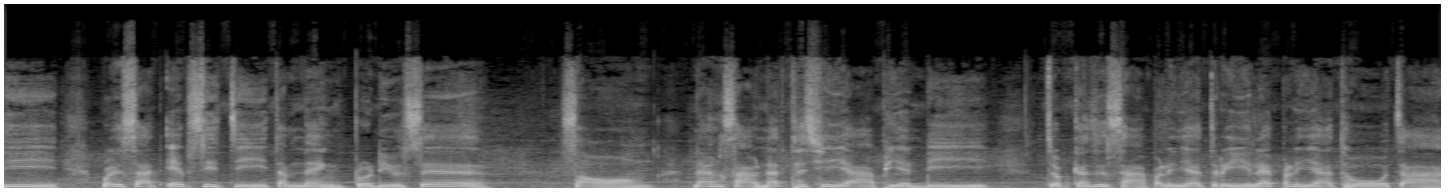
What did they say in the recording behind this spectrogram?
ที่บริษัท FCG ตำแหน่งโปรดิวเซอร์ 2. นางสาวนัทชยาเพียรดี จบการศึกษาปริญญาตรีและปริญญาโทจาก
